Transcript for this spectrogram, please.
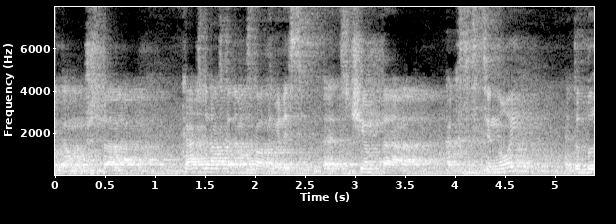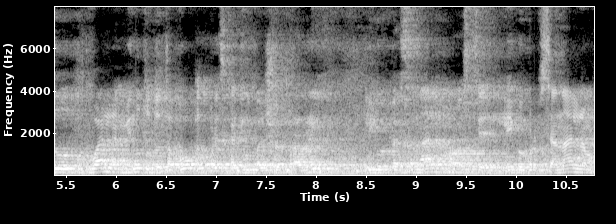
потому что каждый раз, когда мы сталкивались э, с чем-то, как со стеной, это было буквально минуту до того, как происходил большой прорыв либо в персональном росте, либо в профессиональном,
